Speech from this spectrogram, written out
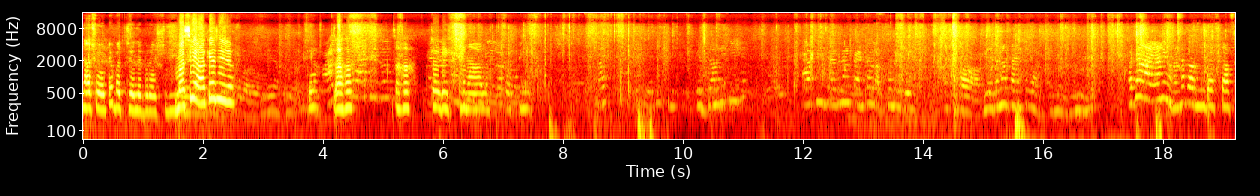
ਨਾ ਛੋਟੇ ਬੱਚੇ ਲਈ ਬਰਸ਼ ਵੀ ਮਾਸੀ ਆ ਕਿਆ ਚੀਜ਼ ਆ? ਕਿਆ? ਆਹਾ ਆਹਾ। ਤੁਹਾਡੀ ਕਮਾਲ ਕਾਪੀ ਕਿੱਦਾਂ ਦੀ ਚੀਜ਼ ਆ ਚੀਜ਼ ਇਹਦੇ ਨਾਲ ਪੈਂਟ ਲੱਗ ਤੋਂ ਮਿਲਦੇ ਅੱਛਾ ਵੀ ਇਹਦੇ ਨਾਲ ਪੈਂਟ ਲੱਗ ਮਿਲਦੀ ਅੱਛਾ ਆਇਆ ਨਹੀਂ ਹੋਣਾ ਨਾ ਗਰਮੀ ਦਾ ਸਟਾਫ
